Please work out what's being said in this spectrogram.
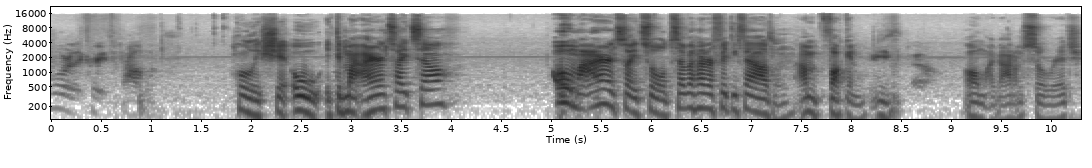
floor that creates problems. Holy shit. Oh, did my iron sight sell? Oh, my iron sight sold. 750,000. I'm fucking. Oh. My god, I'm so rich.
